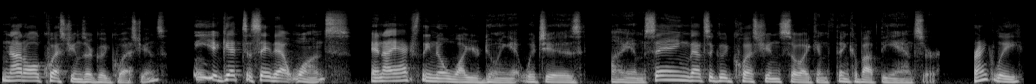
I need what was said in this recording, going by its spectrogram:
Not all questions are good questions. You get to say that once, and I actually know why you're doing it, which is, I am saying that's a good question so I can think about the answer. Frankly,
